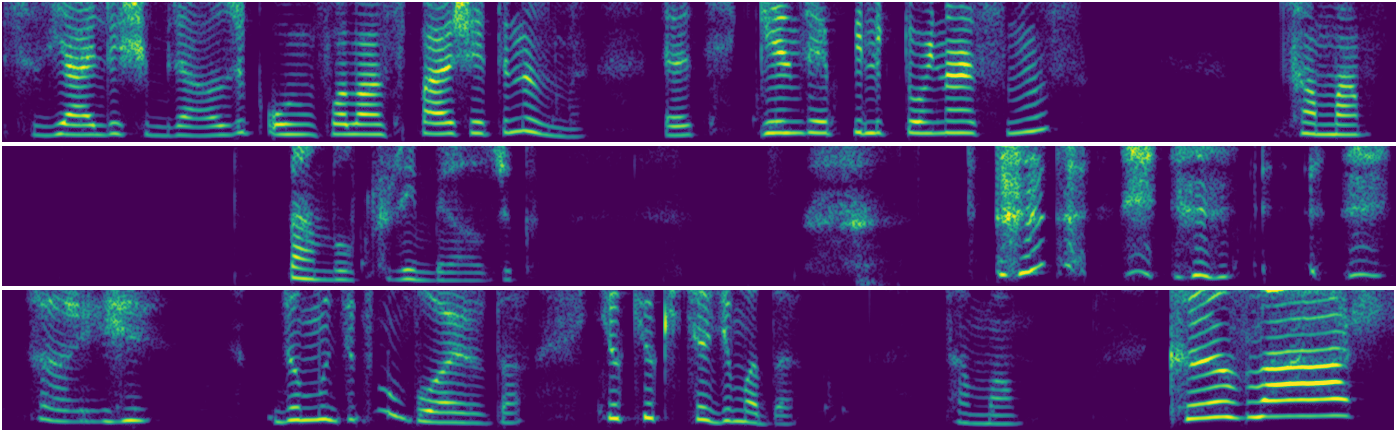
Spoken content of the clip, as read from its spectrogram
siz yerleşin birazcık. Oyun falan sipariş ettiniz mi? Evet. Gelince hep birlikte oynarsınız. Tamam. Ben de oturayım birazcık. Ay. Canın acıdı mı bu arada? Yok yok hiç acımadı. Tamam. Kızlar.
